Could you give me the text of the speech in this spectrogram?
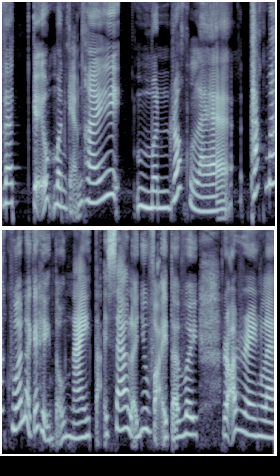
Và, kiểu, mình cảm thấy mình rất là thắc mắc với lại cái hiện tượng này, tại sao lại như vậy? Tại vì rõ ràng là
